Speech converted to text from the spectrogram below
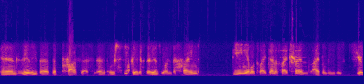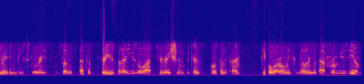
And really, the the process uh, or secret, if there is one, behind being able to identify trends, I believe, is curating these stories. And so that's a phrase that I use a lot, curation, because most of the time people are only familiar with that from museums.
